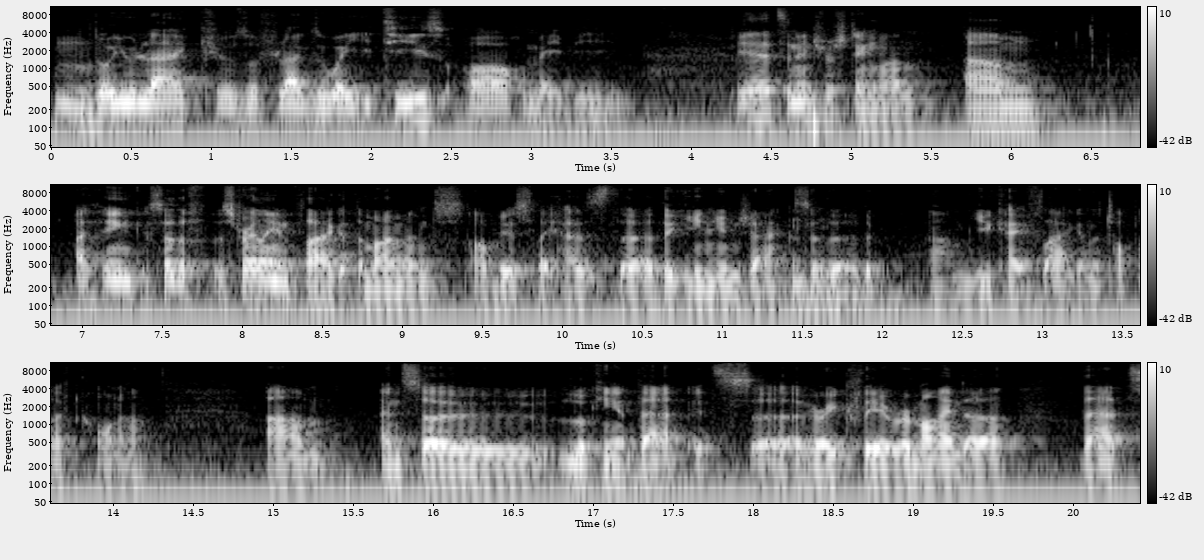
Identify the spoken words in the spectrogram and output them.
Hmm. Do you like uh, the flag the way it is, or maybe? Yeah, it's an interesting one. Um, I think so. The Australian flag at the moment obviously has the, the Union Jack, so Mhm. the, the um, UK flag in the top left corner. Um, and so, looking at that, it's a, a very clear reminder that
